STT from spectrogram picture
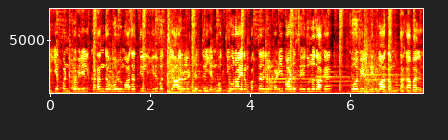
ஐயப்பன் கோவிலில் கடந்த ஒரு மாதத்தில் இருபத்தி ஆறு லட்சத்து எண்பத்தி ஓராயிரம் பக்தர்கள் வழிபாடு செய்துள்ளதாக கோவில் நிர்வாகம் தகவல்.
